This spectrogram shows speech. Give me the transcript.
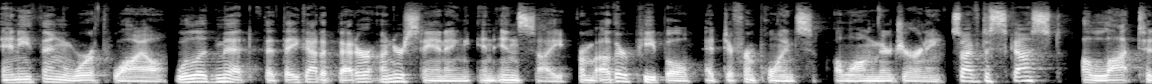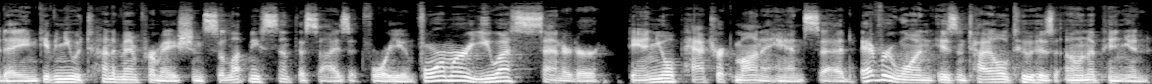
anything worthwhile will admit that they got a better understanding and insight from other people at different points along their journey. So I've discussed a lot today and given you a ton of information, so let me synthesize it for you. Former U.S. Senator Daniel Patrick Moynihan said, Everyone is entitled to his own opinion,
